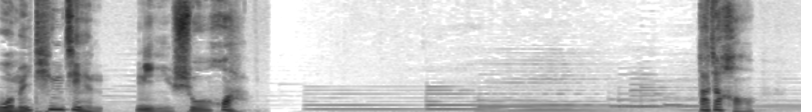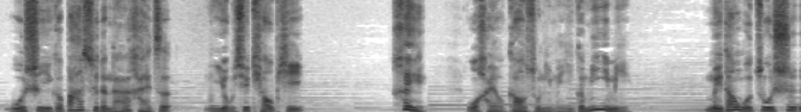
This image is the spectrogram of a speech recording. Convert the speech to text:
我没听见你说话。大家好，我是一个八岁的男孩子，有些调皮。嘿，我还要告诉你们一个秘密：每当我做事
